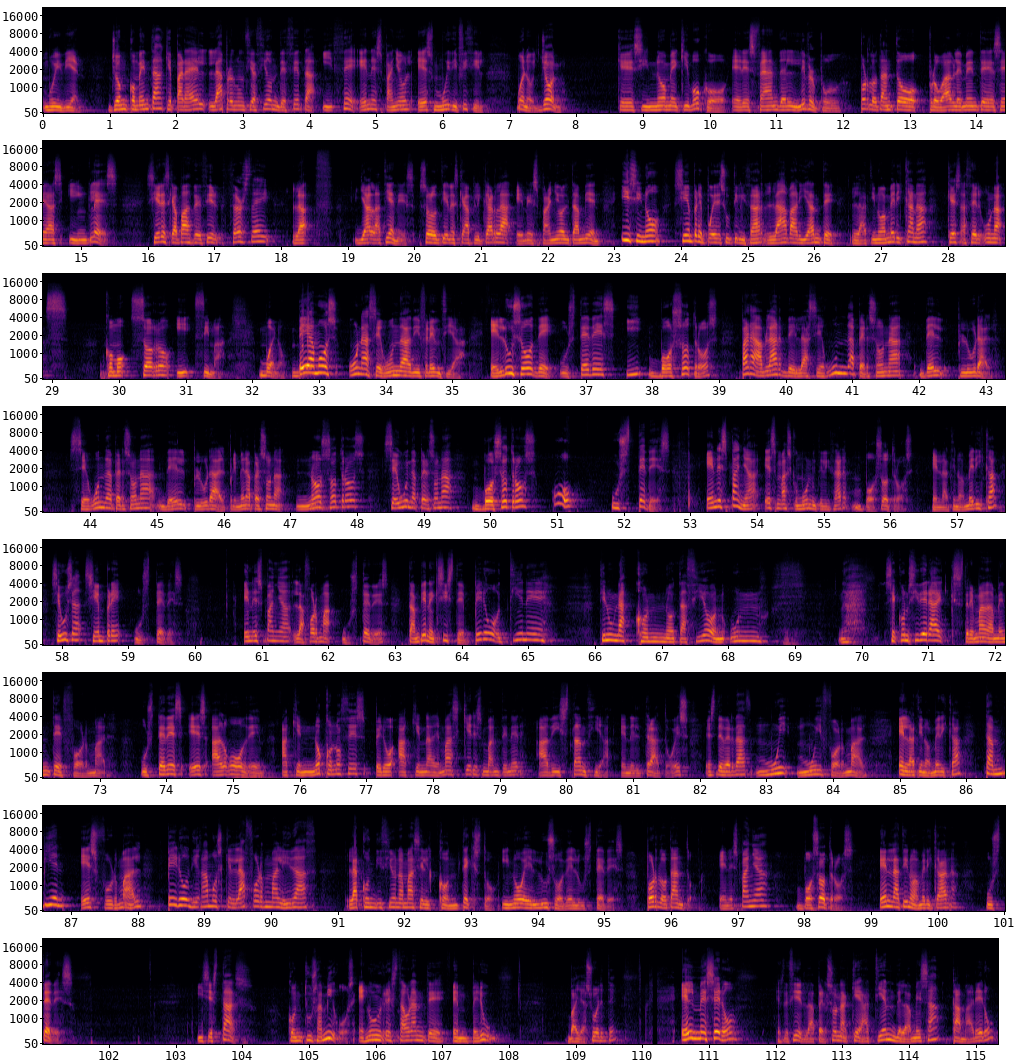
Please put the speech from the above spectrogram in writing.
muy bien. John comenta que para él la pronunciación de Z y C en español es muy difícil. Bueno, John, que si no me equivoco, eres fan del Liverpool, por lo tanto probablemente seas inglés. Si eres capaz de decir Thursday, la ya la tienes, solo tienes que aplicarla en español también. Y si no, siempre puedes utilizar la variante latinoamericana, que es hacer una s como zorro y cima. Bueno, veamos una segunda diferencia, el uso de ustedes y vosotros para hablar de la segunda persona del plural. Segunda persona del plural. Primera persona nosotros, segunda persona vosotros o ustedes. En España es más común utilizar vosotros. En Latinoamérica se usa siempre ustedes. En España la forma ustedes también existe, pero tiene, tiene una connotación, un... se considera extremadamente formal. Ustedes es algo de a quien no conoces, pero a quien además quieres mantener a distancia en el trato. Es, es de verdad muy, muy formal. En Latinoamérica también es formal, pero digamos que la formalidad la condiciona más el contexto y no el uso del ustedes. Por lo tanto, en España, vosotros. En Latinoamérica, ustedes. Y si estás con tus amigos en un restaurante en Perú, vaya suerte, el mesero, es decir, la persona que atiende la mesa, camarero,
